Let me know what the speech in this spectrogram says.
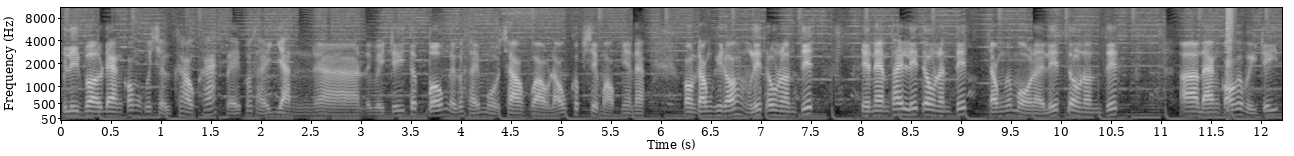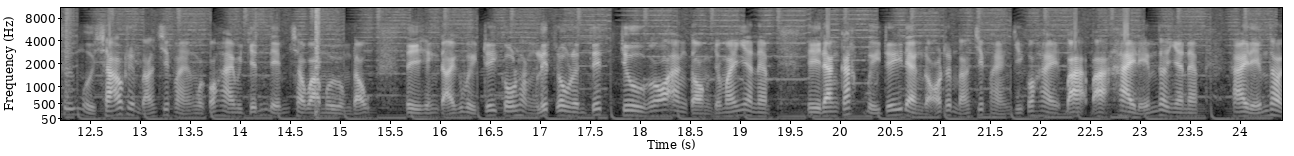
Liver đang có một cái sự khao khát để có thể giành à, vị trí top 4 để có thể mùa sau vào đấu cúp C1 nha anh em còn trong khi đó thằng Leeds United thì anh em thấy Leeds United trong cái mùa này Leeds United à, đang có cái vị trí thứ 16 trên bảng xếp hạng và có 29 điểm sau 30 vòng đấu. Thì hiện tại cái vị trí của thằng Leeds United chưa có an toàn cho mấy nha anh em. Thì đang cách vị trí đèn đỏ trên bảng xếp hạng chỉ có hai ba ba hai điểm thôi nha anh em. Hai điểm thôi.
